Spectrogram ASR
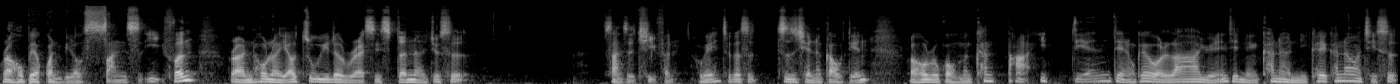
然后不要关闭到三十一分，然后呢要注意的 resistance 呢就是三十七分，OK，这个是之前的高点。然后如果我们看大一点点，OK，我拉远一点点看呢，你可以看到其实。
